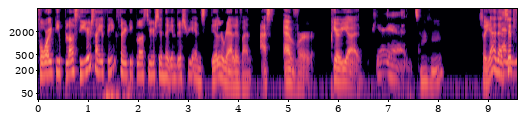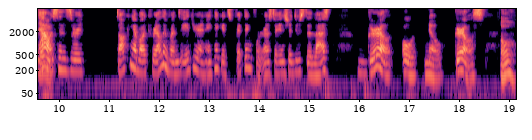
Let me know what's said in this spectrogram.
40 plus years, I think, 30 plus years in the industry and still relevant as ever. Period. Period. Mm-hmm. So yeah, that's and it now, since we're talking about relevance, Adrian, I think it's fitting for us to introduce the last girl. Oh no, girls Oh,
